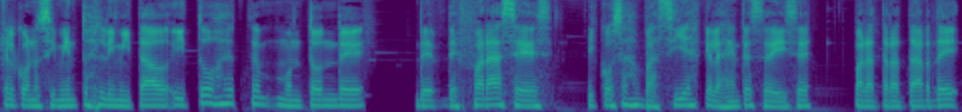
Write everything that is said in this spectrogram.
que el conocimiento es limitado y todo este montón de, de frases y cosas vacías que la gente se dice para tratar de,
